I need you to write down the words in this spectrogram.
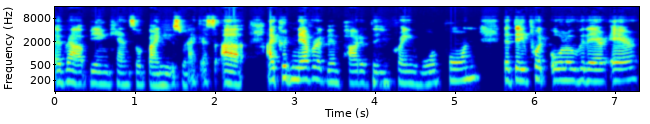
about being canceled by Newsmax. Uh, I could never have been part of the Ukraine war porn that they put all over their air.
